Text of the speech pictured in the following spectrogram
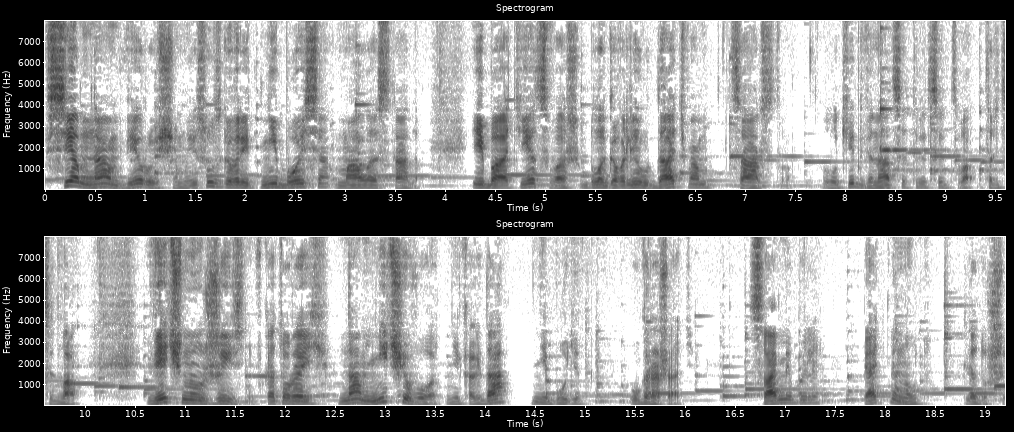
Всем нам, верующим, Иисус говорит, не бойся, малое стадо, ибо Отец ваш благоволил дать вам царство. Луки 12.32. Вечную жизнь, в которой нам ничего никогда не будет угрожать. С вами были «Пять минут для души».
